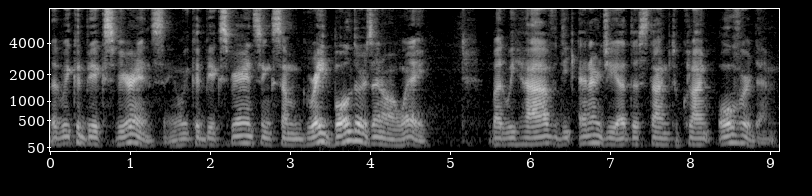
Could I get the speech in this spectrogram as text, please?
that we could be experiencing. We could be experiencing some great boulders in our way but we have the energy at this time to climb over them,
